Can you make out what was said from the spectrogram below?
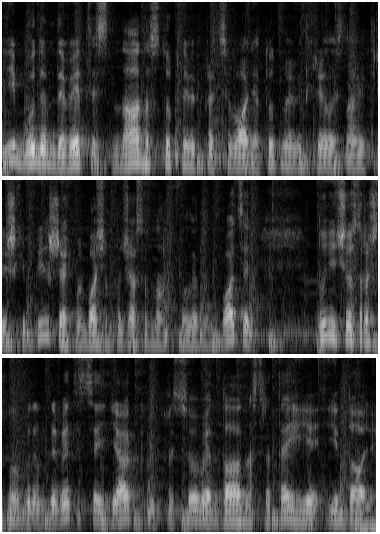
І будемо дивитись на наступне відпрацювання. Тут ми відкрились навіть трішки більше, як ми бачимо по часу на хвилину 20. Ну нічого страшного, будемо дивитися, як відпрацьовує дана стратегія і далі.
